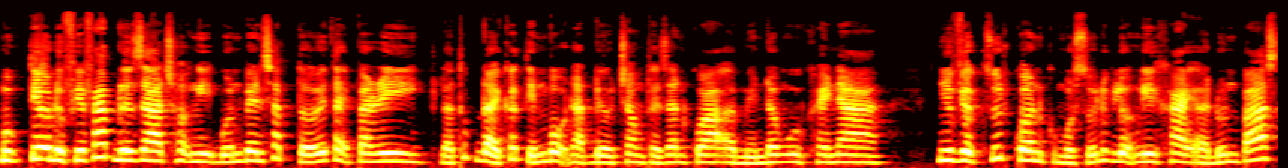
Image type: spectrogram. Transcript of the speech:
Mục tiêu được phía Pháp đưa ra cho hội nghị bốn bên sắp tới tại Paris là thúc đẩy các tiến bộ đạt được trong thời gian qua ở miền đông Ukraine, như việc rút quân của một số lực lượng ly khai ở Donbass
